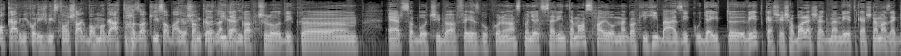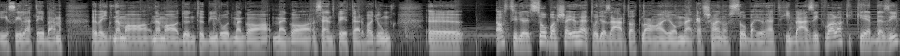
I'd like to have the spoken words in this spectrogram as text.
akármikor is biztonságban magát az, aki szabályosan közlekedik. Ide kapcsolódik uh, Ersza Bocsibe a Facebookon, ő azt mondja, hogy szerintem az hajol meg, aki hibázik, ugye itt vétkes, és a balesetben vétkes, nem az egész életében, itt nem a, nem a döntőbíród meg a, meg a Szent Péter vagyunk, Ö, azt írja, hogy szóba se jöhet, hogy az ártatlan halljon meg. Hát sajnos szóba jöhet, hibázik valaki, kérdezi,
